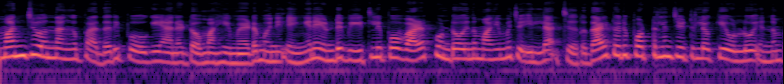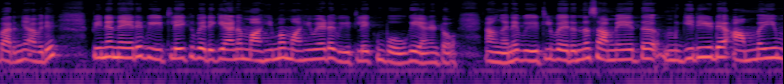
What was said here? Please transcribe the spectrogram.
മഞ്ജു ഒന്ന് അങ്ങ് പതറിപ്പോവുകയാണ് കേട്ടോ മഹിമയുടെ മുന്നിൽ. എങ്ങനെയുണ്ട്? വീട്ടിലിപ്പോൾ വഴക്കുണ്ടോ? എന്ന് മഹിമ ഇല്ല ചെറുതായിട്ടൊരു പൊട്ടലും ചീട്ടിലൊക്കെ ഉള്ളൂ എന്നും പറഞ്ഞ് അവർ പിന്നെ നേരെ വീട്ടിലേക്ക് വരികയാണ്. മഹിമ മഹിമയുടെ വീട്ടിലേക്കും പോവുകയാണ് കേട്ടോ അങ്ങനെ വീട്ടിൽ വരുന്ന സമയത്ത് ഗിരിയുടെ അമ്മയും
